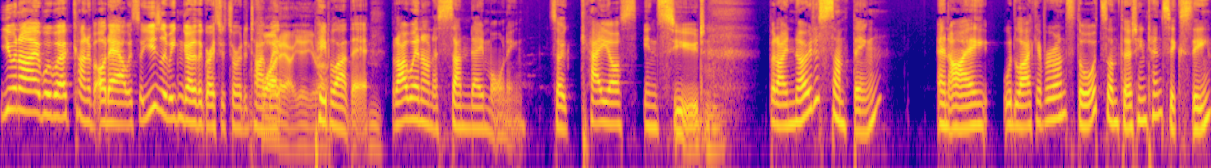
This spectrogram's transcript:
You and I we work kind of odd hours, so usually we can go to the grocery store at a time Quiet where hour, yeah, people right. aren't there. Mm. But I went on a Sunday morning, so chaos ensued. Mm-hmm. But I noticed something, and I would like everyone's thoughts on thirteen ten sixty.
